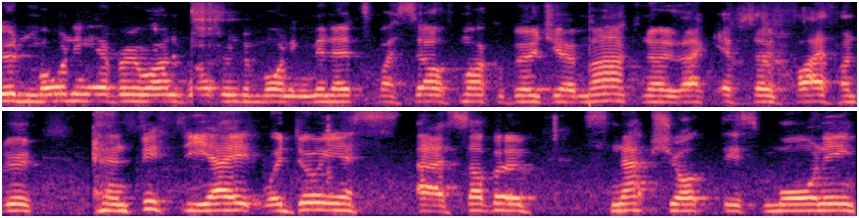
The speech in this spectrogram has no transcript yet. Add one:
Good morning, everyone. Welcome to Morning Minutes. Myself, Michael Bergio, Mark Novak, episode 558. We're doing a, a, suburb snapshot this morning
